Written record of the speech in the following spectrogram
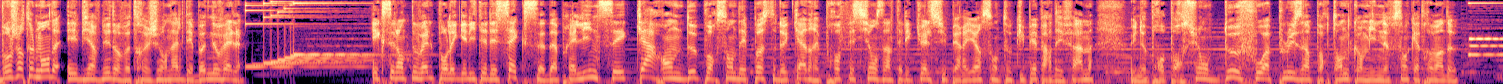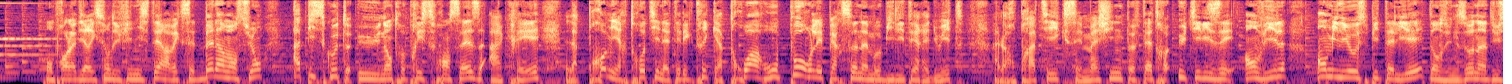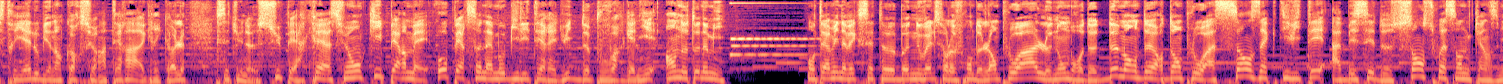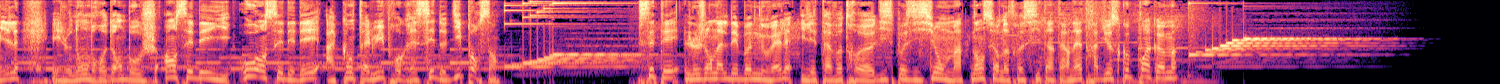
Bonjour tout le monde et bienvenue dans votre journal des bonnes nouvelles. Excellente nouvelle pour l'égalité des sexes. D'après l'INSEE, 42% des postes de cadres et professions intellectuelles supérieures sont occupés par des femmes, une proportion deux fois plus importante qu'en 1982. On prend la direction du Finistère avec cette belle invention. Happy Scoot, une entreprise française, a créé la première trottinette électrique à trois roues pour les personnes à mobilité réduite. Alors pratique, ces machines peuvent être utilisées en ville, en milieu hospitalier, dans une zone industrielle ou bien encore sur un terrain agricole. C'est une super création qui permet aux personnes à mobilité réduite de pouvoir gagner en autonomie. On termine avec cette bonne nouvelle sur le front de l'emploi. Le nombre de demandeurs d'emploi sans activité a baissé de 175 000 et le nombre d'embauches en CDI ou en CDD a quant à lui progressé de 10%. C'était le journal des bonnes nouvelles. Il est à votre disposition maintenant sur notre site internet radioscope.com.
